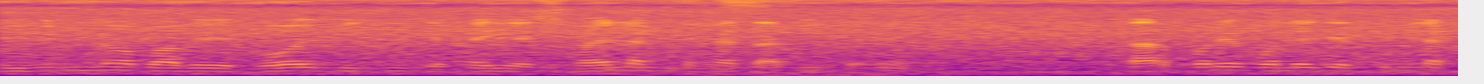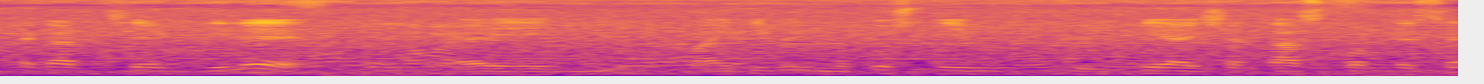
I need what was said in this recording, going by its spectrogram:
বিভিন্নভাবে ভয় ভীতি দেখাইয়ে ছয় লাখ টাকা দাবি করে। তারপরে বলে যে তিন লাখ টাকার চেক দিলে এই মাই টিভির মুখোশ টিম ফিফটি আইসা কাজ করতেছে,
